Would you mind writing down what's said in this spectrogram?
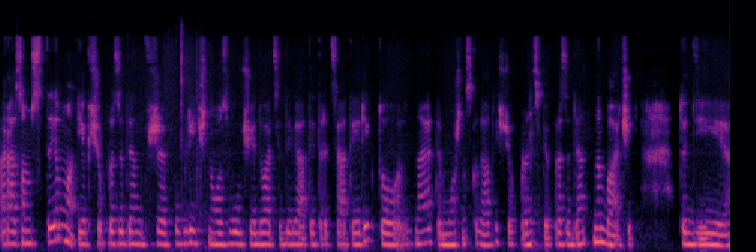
Разом з тим, якщо президент вже публічно озвучує 29-30 рік, то знаєте, можна сказати, що в принципі президент не бачить тоді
